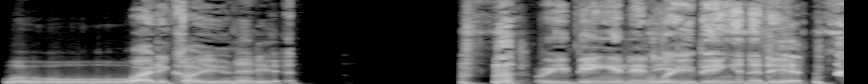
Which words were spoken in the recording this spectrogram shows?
wh- why did he call you an idiot? Were you being an idiot? Were you being an idiot?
